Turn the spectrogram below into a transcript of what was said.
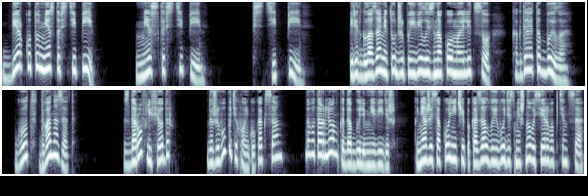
Беркуту место в степи. Место в степи. В степи. Перед глазами тут же появилось знакомое лицо. Когда это было? Год, два назад. Здоров ли Федор? Да живу потихоньку, как сам. Да вот орленка добыли мне, видишь. Княжий Сокольничий показал воеводе смешного серого птенца.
